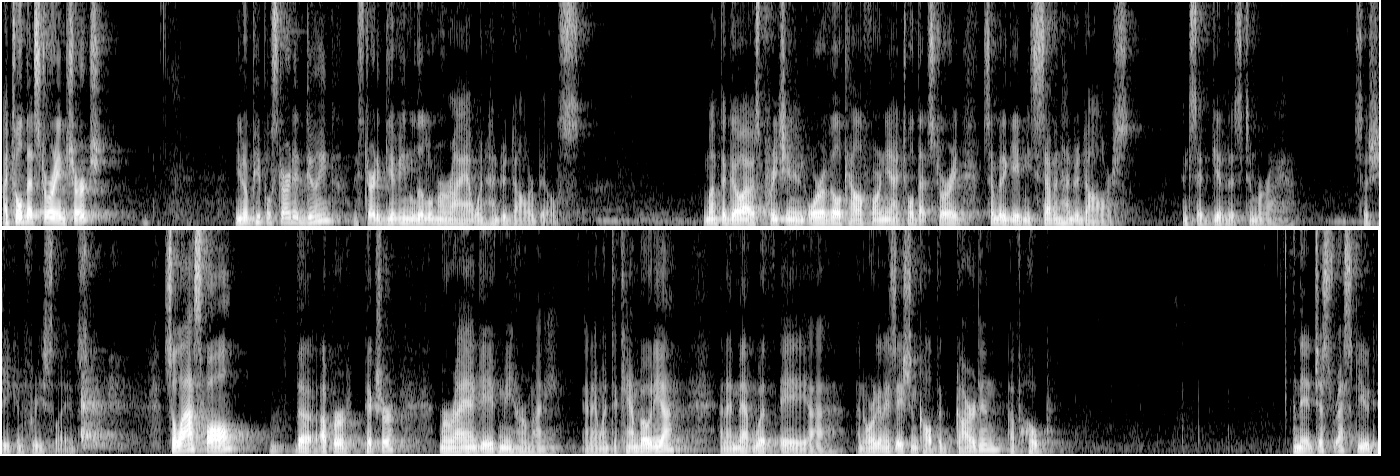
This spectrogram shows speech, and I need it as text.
I told that story in church. You know what people started doing? They started giving little Mariah $100 bills. A month ago, I was preaching in Oroville, California. I told that story. Somebody gave me $700 and said, Give this to Mariah so she can free slaves. So last fall, the upper picture, Mariah gave me her money. And I went to Cambodia and I met with a, uh, an organization called the Garden of Hope. And they had just rescued,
